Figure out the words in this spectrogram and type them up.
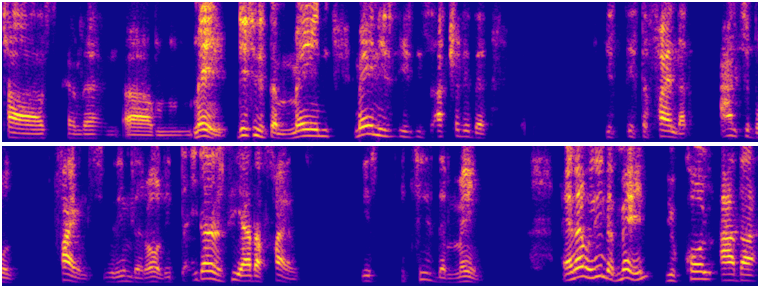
task, and then um, main. This is the main, main is, is, is actually the, is, is the file that Ansible finds within the role. It, it doesn't see other files. It's, sees the main. And then within the main, you call other,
